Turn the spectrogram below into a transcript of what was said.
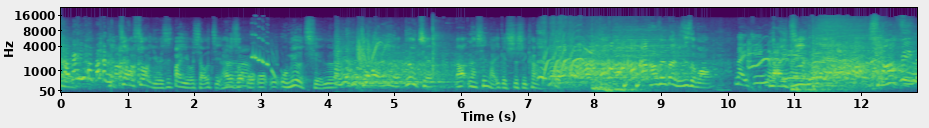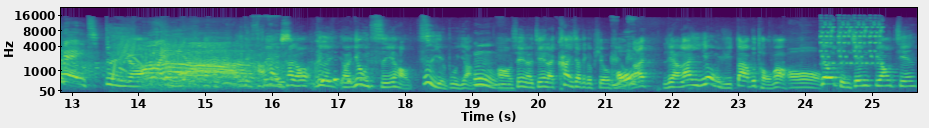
咖啡要伴侣？教授以为是伴游小姐，他就说我我我我没有钱呢，交换人不用钱，那那先来一个试试看。咖啡伴侣是什么？奶精。奶精。Coffee mate。对呀。哎呀。所以你看哦，这个呃用词也好，字也不一样。嗯。哦，所以呢，今天来看一下这个 P O P。来，两岸用语大不同啊。哦。标准间标间，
